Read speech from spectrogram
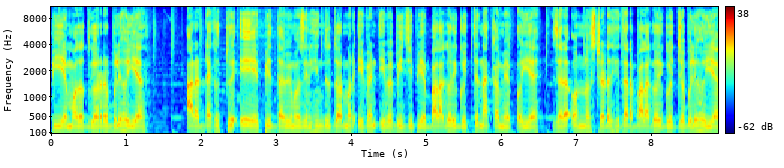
পি এ মদত গরের বলে হইয়া। আর ডাকতো এ পি দাবি মজিন হিন্দু ধর্মের ইভেন্ট ইবে বিজেপি বালাগরি গইতে নাকামিয়াব হইয়া, যারা অন্য স্টেটত হিতার বালাগরি গজ্য বলে হইয়া।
